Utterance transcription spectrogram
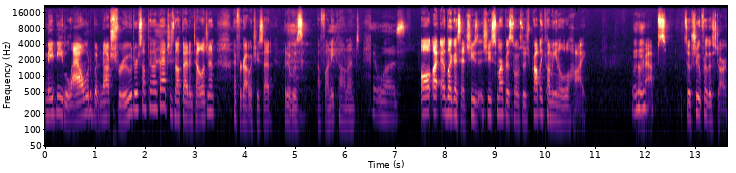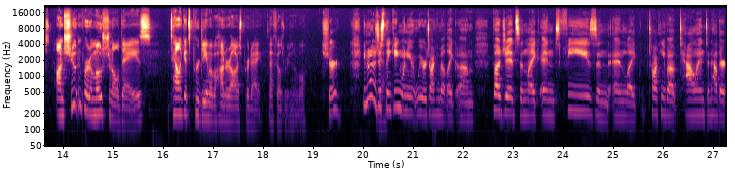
maybe loud but not shrewd or something like that. She's not that intelligent. I forgot what she said, but it was a funny comment. It was. All I, like I said, she's she's smart businesswoman, so she's probably coming in a little high, mm-hmm. perhaps. So shoot for the stars. On shoot and promotional days, talent gets per diem of hundred dollars per day. That feels reasonable. Sure. You know, I was just Yeah. thinking when you we were talking about like um, budgets and like and fees and and like talking about talent and how they're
